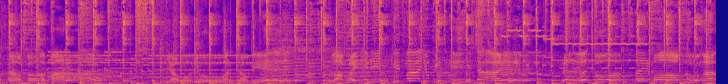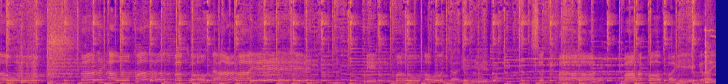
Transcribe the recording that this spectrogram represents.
ชั่วครั้าวก็ป่าเยาว์ยวนเจ้าเบียหลอกให้ไอ้ดินคิดว่าอยู่พินีใจเหลือตัวได้มองดูเงาไม่เอาฟ้ามาครองได้ดินเฝ้าเอาใจ สุดท้ายฟ้าก็ไปไกล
